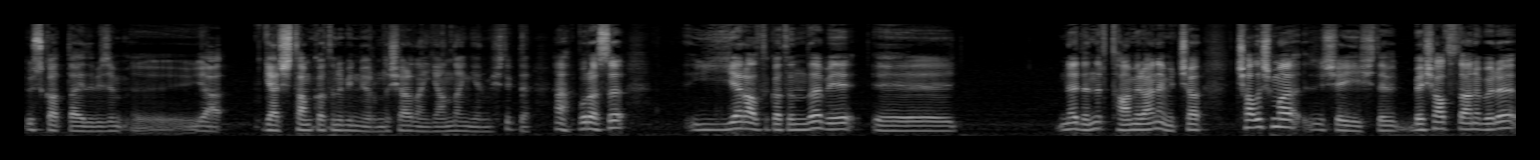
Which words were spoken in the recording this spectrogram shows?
üst kattaydı bizim e, ya gerçi tam katını bilmiyorum dışarıdan yandan girmiştik de. Ha burası yeraltı katında bir e, ne denir tamirhane mi? Ça- çalışma şeyi işte 5-6 tane böyle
